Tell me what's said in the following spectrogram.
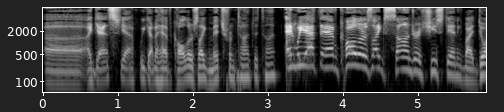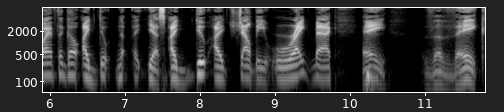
uh, I guess, yeah, we got to have callers like Mitch from time to time, and we have to have callers like Sandra. She's standing by. Do I have to go? I do. No, uh, yes, I do. I shall be right back. Hey, Vivek,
